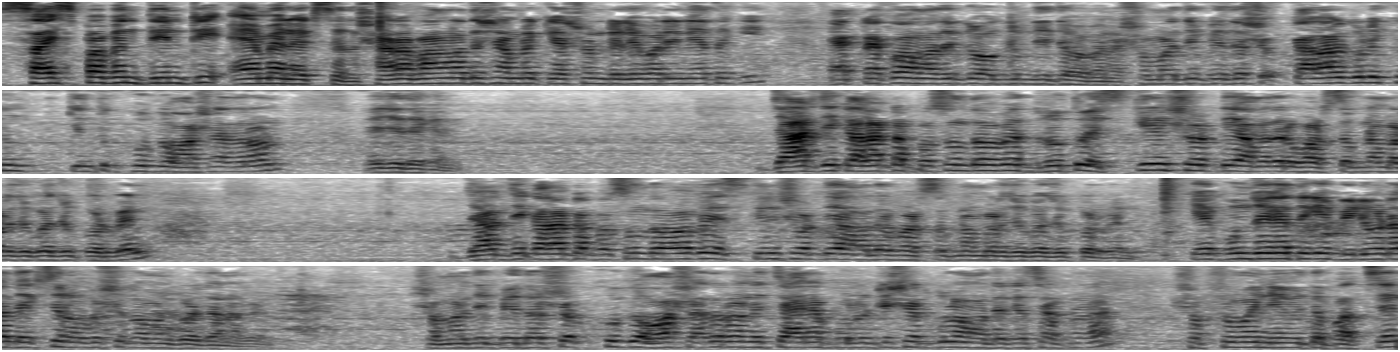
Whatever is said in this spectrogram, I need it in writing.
সাইজ পাবেন তিনটি এম এল এক্সেল সারা বাংলাদেশে আমরা ক্যাশ অন ডেলিভারি নিয়ে থাকি, এক টাকাও আমাদেরকে অগ্রিম দিতে হবে না। সম্মানিত প্রিয় দর্শক কালারগুলি কিন্তু খুবই অসাধারণ। এই যে দেখেন, যার যে কালারটা পছন্দ হবে, দ্রুত স্ক্রিনশট দিয়ে আমাদের হোয়াটসঅ্যাপ নাম্বারে যোগাযোগ করবেন। যার যে কালারটা পছন্দ হবে স্ক্রিনশট দিয়ে আমাদের হোয়াটসঅ্যাপ নাম্বারে যোগাযোগ করবেন। কে কোন জায়গা থেকে ভিডিওটা দেখছেন, অবশ্যই কমেন্ট করে জানাবেন। সম্মানিত প্রিয় দর্শক, খুবই অসাধারণ চায়না পোলো টি শার্টগুলো আমাদের কাছে আপনারা সবসময় নিয়মিত পাচ্ছেন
